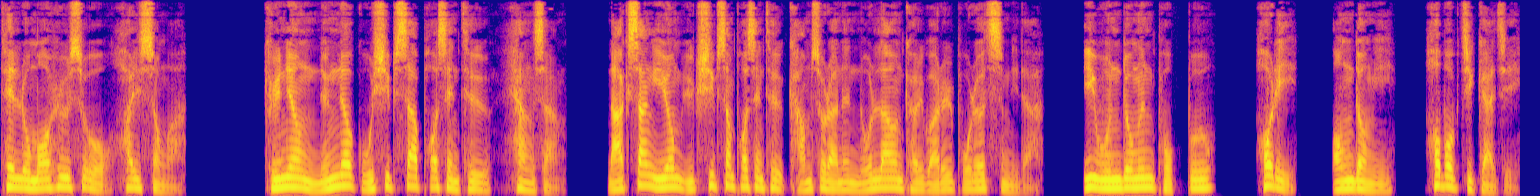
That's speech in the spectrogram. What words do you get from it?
텔로머 효소 활성화, 균형 능력 54% 향상, 낙상 위험 63% 감소라는 놀라운 결과를 보였습니다. 이 운동은 복부, 허리, 엉덩이, 허벅지까지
